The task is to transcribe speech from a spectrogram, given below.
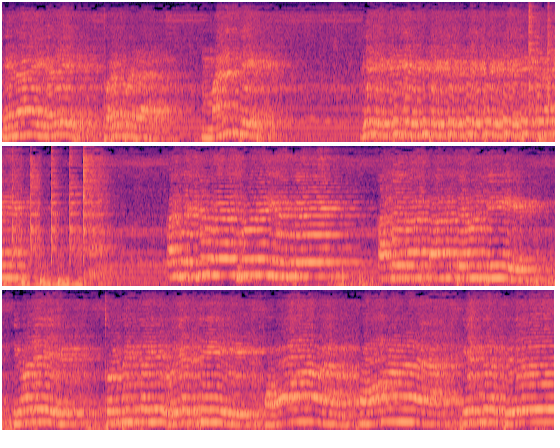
விநாயகர் புறப்படுறார் மனத்தை கிட்ட கிட்ட கிட்ட கிட்ட கிட்ட கிட்ட கிட்ட கிட்ட கிட்ட அந்த எதிர்மறையான இருக்கு அந்த தானத்தை இவரை உயர்த்தி என்கிற பேர்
